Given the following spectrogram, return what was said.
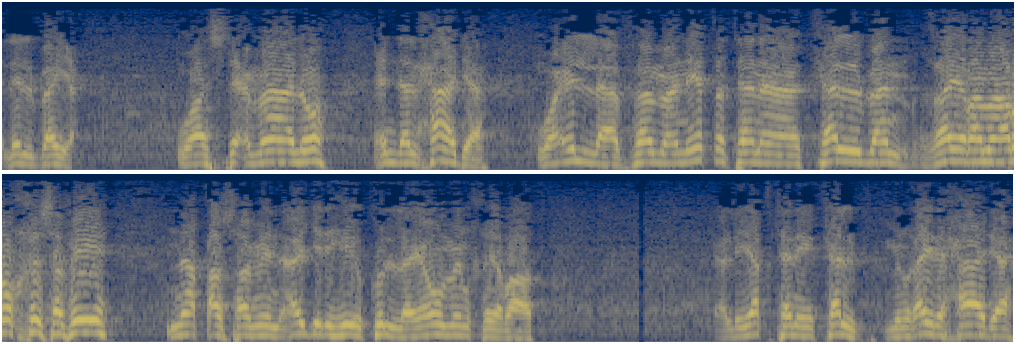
للبيع. واستعماله عند الحاجة وإلا فمن اقتنى كلبا غير ما رخص فيه نقص من أجره كل يوم قيراط اللي يقتني كلب من غير حاجة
